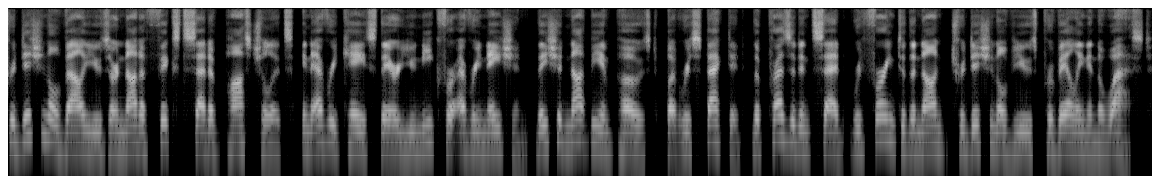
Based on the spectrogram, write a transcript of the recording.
Traditional values are not a fixed set of postulates, in every case they are unique for every nation, they should not be imposed, but respected, the president said, referring to the non-traditional views prevailing in the West.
